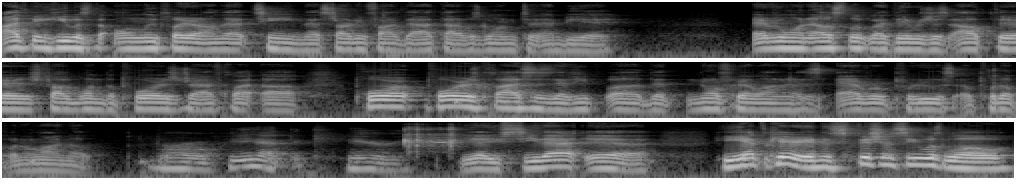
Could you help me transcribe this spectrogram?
I think he was the only player on that team, that starting five, that I thought was going to the NBA. Everyone else looked like they were just out there. It's probably one of the poorest draft class, uh, poor poorest classes that he uh, that North Carolina has ever produced or put up in a lineup. Bro, he had to carry. Yeah, you see that? Yeah, he had to carry, and his efficiency was low,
